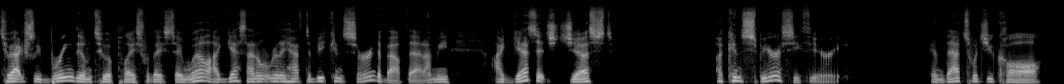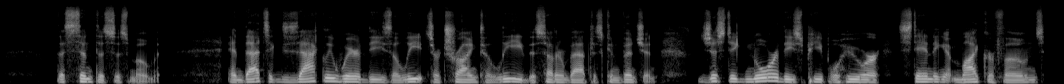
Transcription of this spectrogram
to actually bring them to a place where they say, well, I guess I don't really have to be concerned about that. I mean, I guess it's just a conspiracy theory. And that's what you call the synthesis moment. And that's exactly where these elites are trying to lead the Southern Baptist Convention. Just ignore these people who are standing at microphones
